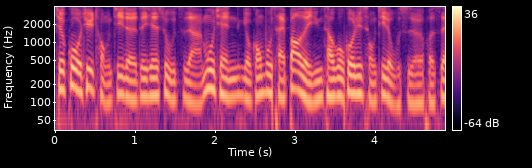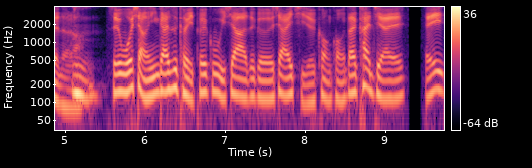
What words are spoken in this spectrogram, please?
就过去统计的这些数字啊，目前有公布财报的已经超过过去统计的五十个 percent 了啦，嗯，所以我想应该是可以推估一下这个下一期的状况，但看起来。哎，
